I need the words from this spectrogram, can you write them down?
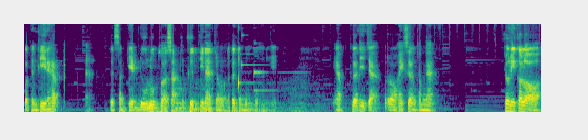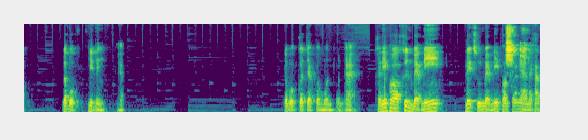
กดหนึ่งทีนะครับอ่าเกิดสังเกตดูรูปโทรศัพท์จะขึ้นที่หน้าจอแล้วก็จะหมุนๆอย่างนี้นะครับเพื่อที่จะรอให้เครื่องทำงาน ช่วงนี้ก็รอระบบนิดหนึ่งนะครับ ระบบก็จะประมวลผลอ่าคราวนี้พอขึ้นแบบนี้เลขศูนย์แบบนี้พร้อมใช้งานนะครับ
